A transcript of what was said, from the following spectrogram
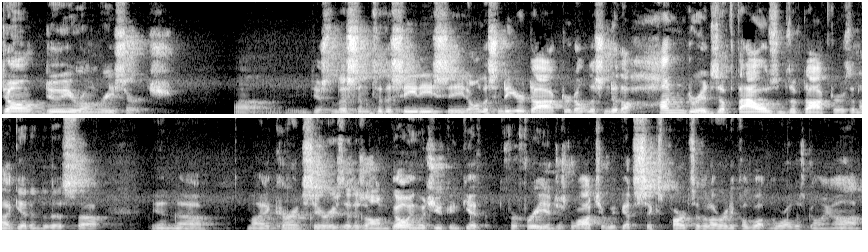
don't do your own research. Uh, just listen to the CDC. Don't listen to your doctor. Don't listen to the hundreds of thousands of doctors. And I get into this uh, in uh, my current series that is ongoing, which you can get for free and just watch it. We've got six parts of it already called What in the World is Going On,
